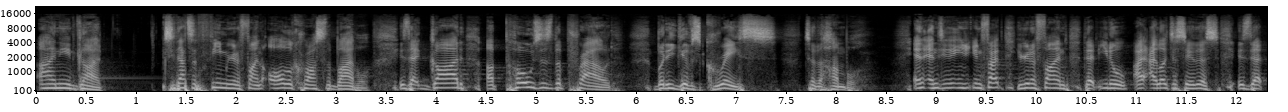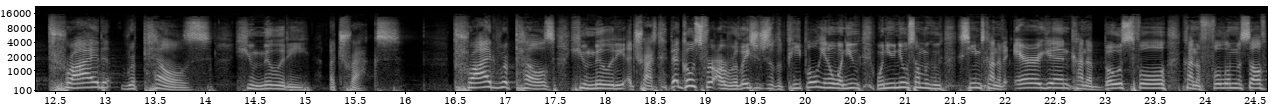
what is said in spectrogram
I need God. See, that's a theme you're going to find all across the Bible is that God opposes the proud, but he gives grace to the humble. And, and in fact, you're going to find that, you know, I, I like to say this is that pride repels, humility attracts. Pride repels, humility attracts. That goes for our relationships with people. You know, when you when you know someone who seems kind of arrogant, kind of boastful, kind of full of himself,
